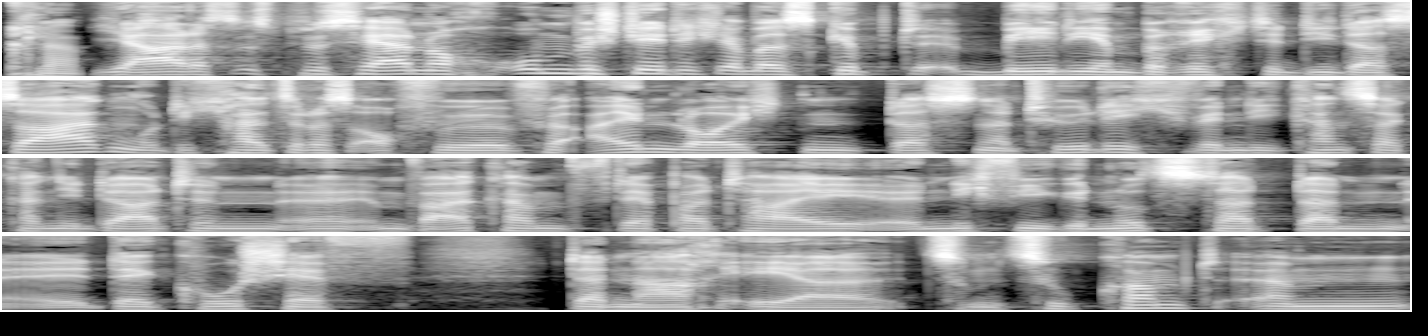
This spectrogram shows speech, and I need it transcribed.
klappt. Ja, das ist bisher noch unbestätigt, aber es gibt Medienberichte, die das sagen und ich halte das auch für, für einleuchtend, dass natürlich, wenn die Kanzlerkandidatin äh, im Wahlkampf der Partei äh, nicht viel genutzt hat, dann äh, der Co-Chef danach eher zum Zug kommt. Ähm,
